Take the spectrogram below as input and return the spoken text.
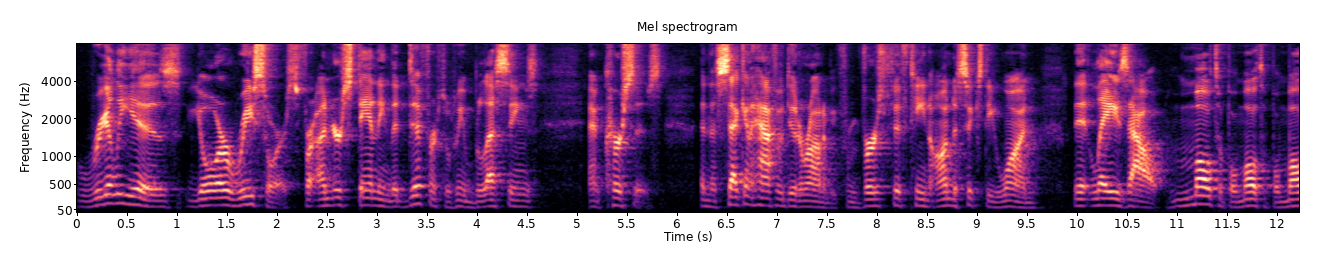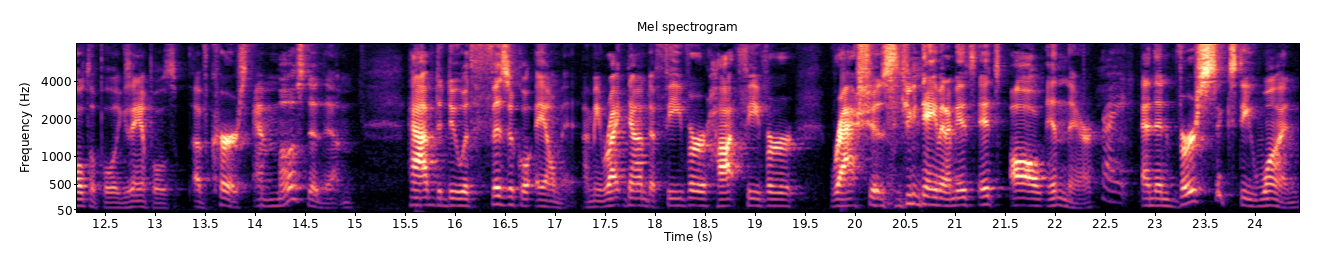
really is your resource for understanding the difference between blessings and curses. In the second half of Deuteronomy, from verse 15 on to 61, it lays out multiple, multiple, multiple examples of curse, and most of them have to do with physical ailment. I mean, right down to fever, hot fever, rashes, you name it. I mean, it's it's all in there. Right. And then verse 61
